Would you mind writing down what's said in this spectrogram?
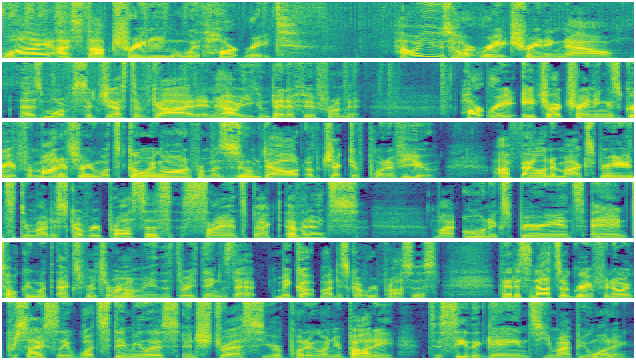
Why I stopped training with heart rate. How I use heart rate training now as more of a suggestive guide and how you can benefit from it. Heart rate HR training is great for monitoring what's going on from a zoomed out, objective point of view. I found in my experience through my discovery process, science backed evidence, my own experience, and talking with experts around me, the three things that make up my discovery process, that it's not so great for knowing precisely what stimulus and stress you are putting on your body to see the gains you might be wanting.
